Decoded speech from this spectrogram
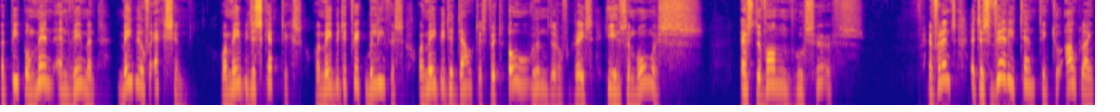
A people, men and women, maybe of action, or maybe the skeptics, or maybe the quick believers, or maybe the doubters. But oh, wonder of grace, He is among us as the one who serves. And friends, it is very tempting to outline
